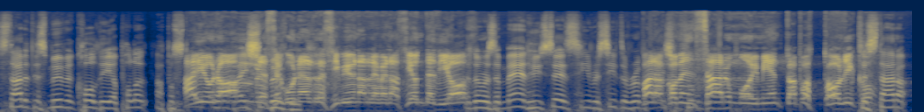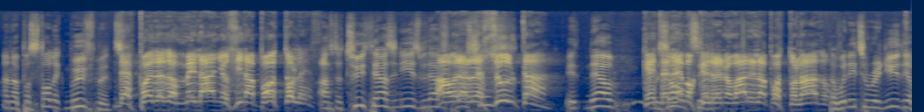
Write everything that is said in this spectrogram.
started this movement called the Apollo- Hay Apostolic un hombre, según él, recibió una revelación de Dios And there was a man who says he received a para comenzar un movimiento apostólico. to start a- an apostolic movement. Después de dos mil años sin apóstoles, After 2,000 years without ahora resulta que tenemos que renovar el apostolado. that we need to renew the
